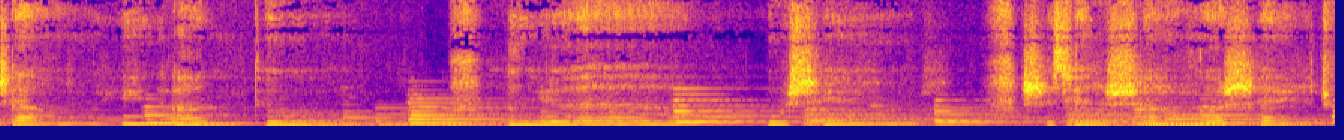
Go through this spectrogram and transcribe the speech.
江阴暗渡冷月无心，世间善恶谁主？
